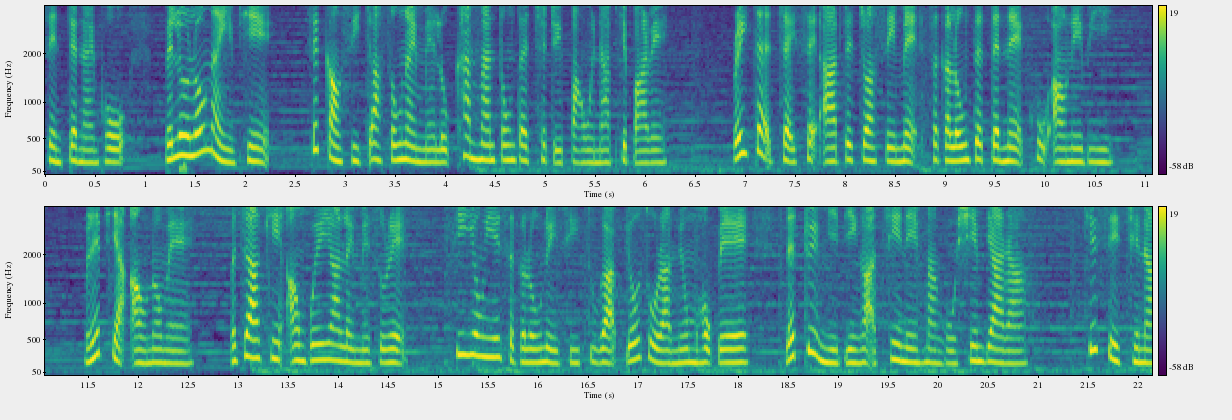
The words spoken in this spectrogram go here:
ဆင့်တက်နိုင်ဖို့ဘယ်လိုလုပ်နိုင်ရင်ဖြင့်စစ်ကောင်စီကြဆုံးနိုင်မယ်လို့ခန့်မှန်းသုံးသပ်ချက်တွေပါဝင်တာဖြစ်ပါတယ်။ပြည်သက်ကြိုက်ဆက်အားတက်ကြွစေမဲ့စကလုံးတက်တက်နဲ့ခုအောင်နေပြီးမနေ့ပြန်အောင်တော့မယ် မကြခင်အောင်ပွဲရလိမ့်မယ်ဆိုတော့စီယုံရေးစကလုံးတွေကြီးသူကပြောဆိုတာမျိုးမဟုတ်ပဲလက်တွေ့မြေပြင်ကအခြေအနေမှန်ကိုရှင်းပြတာဖြစ်စေချင်တာ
